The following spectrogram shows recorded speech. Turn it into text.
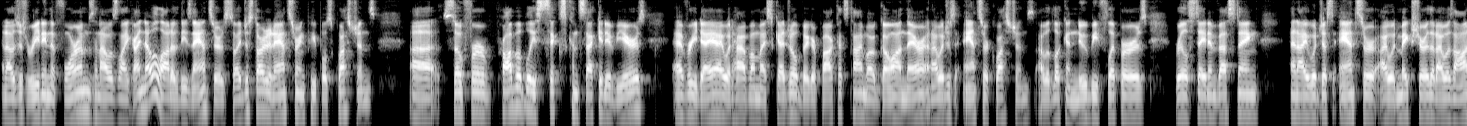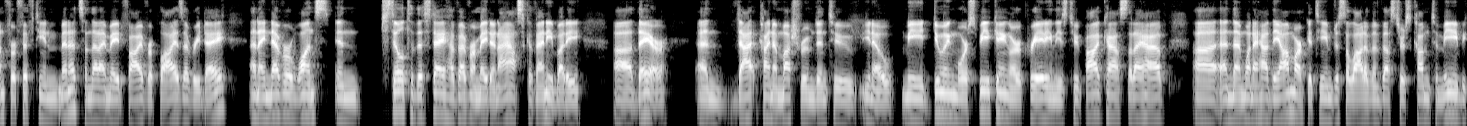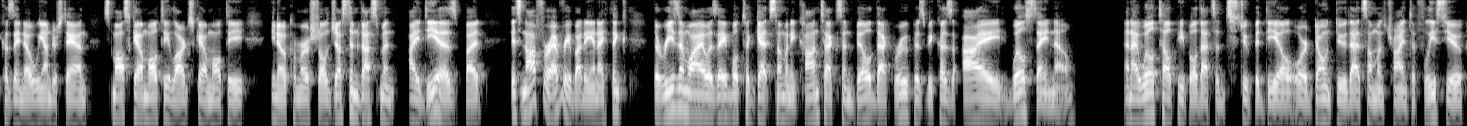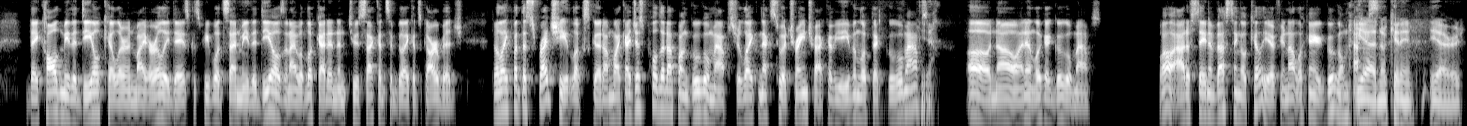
And I was just reading the forums and I was like, I know a lot of these answers. So I just started answering people's questions. Uh, so for probably six consecutive years, every day I would have on my schedule, BiggerPockets time. I would go on there and I would just answer questions. I would look in newbie flippers, real estate investing, and I would just answer. I would make sure that I was on for 15 minutes and that I made five replies every day. And I never once, in still to this day, have ever made an ask of anybody uh, there. And that kind of mushroomed into, you know, me doing more speaking or creating these two podcasts that I have. Uh, and then when I had the on market team, just a lot of investors come to me because they know we understand small scale multi, large scale multi, you know, commercial, just investment ideas, but it's not for everybody. And I think the reason why I was able to get so many contacts and build that group is because I will say no. And I will tell people that's a stupid deal or don't do that. Someone's trying to fleece you. They called me the deal killer in my early days because people would send me the deals and I would look at it in two seconds and be like, it's garbage they're like, but the spreadsheet looks good. I'm like, I just pulled it up on Google Maps. You're like next to a train track. Have you even looked at Google Maps? Yeah. Oh no, I didn't look at Google Maps. Well, out of state investing will kill you if you're not looking at Google Maps. Yeah, no kidding. Yeah, right.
